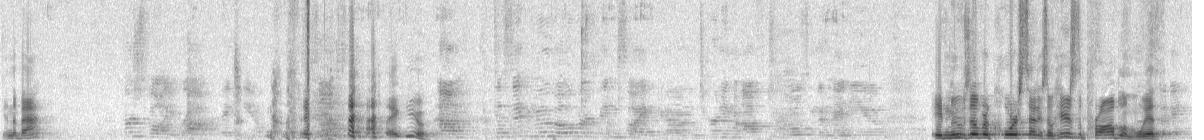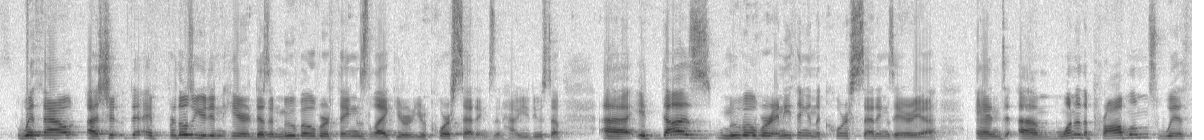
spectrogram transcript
In the back? First of all, you rock. Thank you. Thank you. Um, does it move over things like um, turning off tools in the menu? It moves over course settings. So here's the problem with without, uh, should, for those of you who didn't hear, does it move over things like your, your course settings and how you do stuff? Uh, it does move over anything in the course settings area. And um, one of the problems with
